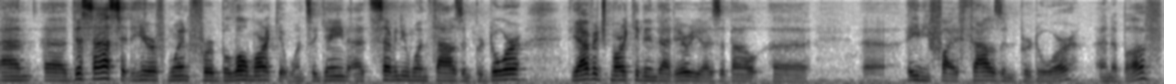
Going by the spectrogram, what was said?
And uh, this asset here went for below market once again at 71,000 per door. The average market in that area is about uh, uh, 85,000 per door and above.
